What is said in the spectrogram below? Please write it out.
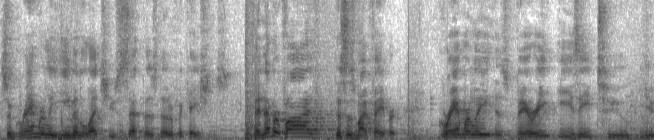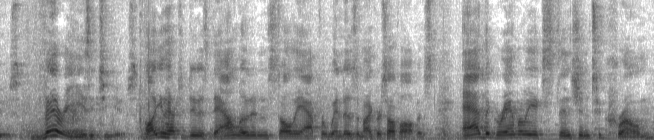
So Grammarly even lets you set those notifications. And number five this is my favorite Grammarly is very easy to use very easy to use. All you have to do is download and install the app for Windows and Microsoft Office add the Grammarly extension to Chrome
